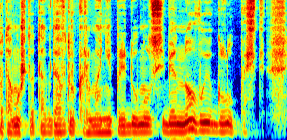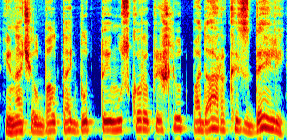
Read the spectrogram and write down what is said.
потому что тогда вдруг Романи придумал себе новую глупость и начал болтать, будто ему скоро пришлют подарок из Дели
